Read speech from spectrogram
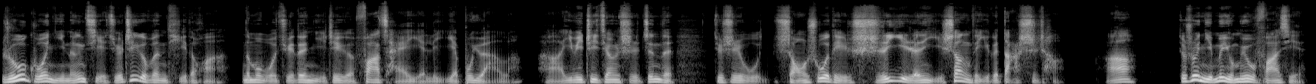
如果你能解决这个问题的话，那么我觉得你这个发财也离也不远了。啊，因为这将是真的，就是我少说得十亿人以上的一个大市场啊！就说你们有没有发现，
